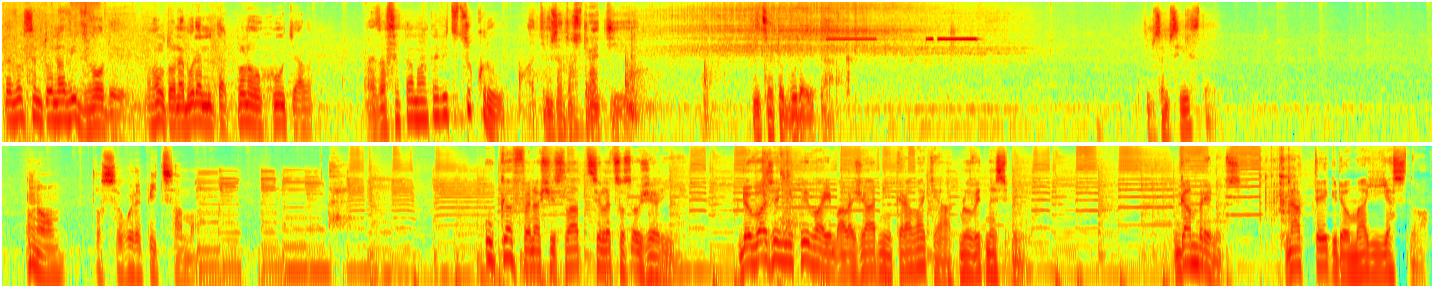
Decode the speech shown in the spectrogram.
Stavil jsem to navíc vody. Hol to nebude mít tak plnou chuť, ale, ale zase tam máte víc cukru. A tím se to ztratí. Více to bude i tak. Tím jsem si jistý. No, to se bude pít samo. U kafe naši sládci lecos oželí. Do vaření piva jim ale žádný kravaťák mluvit nesmí. Gambrinus. Na ty, kdo mají jasno.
